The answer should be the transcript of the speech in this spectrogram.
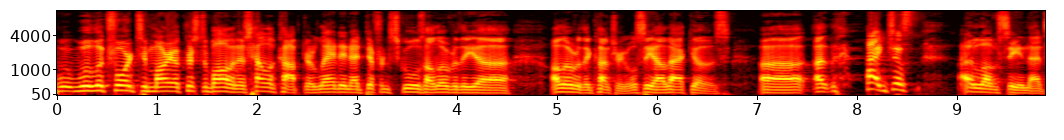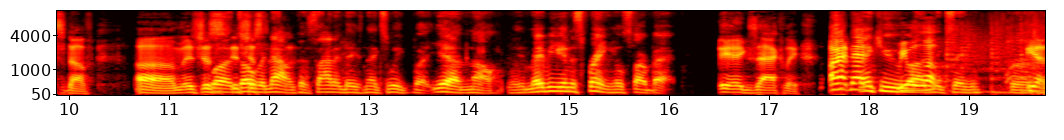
we'll look forward to Mario Cristobal and his helicopter landing at different schools all over the uh, all over the country. We'll see how that goes. Uh, I, just I love seeing that stuff. Um, it's just well, it's, it's over just, now because signing day's next week. But yeah, no, maybe in the spring he'll start back. Exactly. All right, man. Thank you, we will uh, Nick Saban, for yeah.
